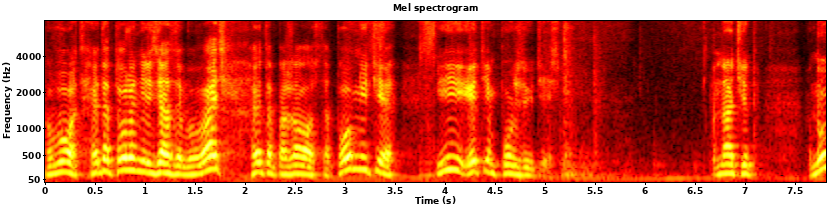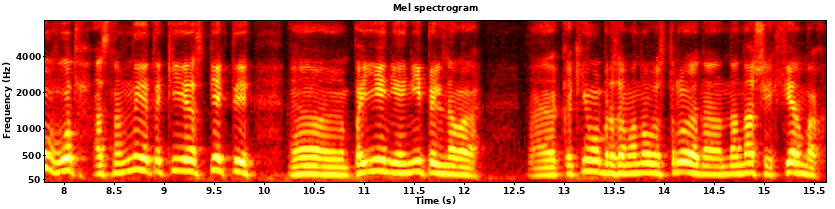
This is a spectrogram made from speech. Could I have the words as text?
Вот, это тоже нельзя забывать. Это, пожалуйста, помните и этим пользуйтесь. Значит, ну вот, основные такие аспекты э, поения ниппельного, э, каким образом оно устроено на наших фермах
